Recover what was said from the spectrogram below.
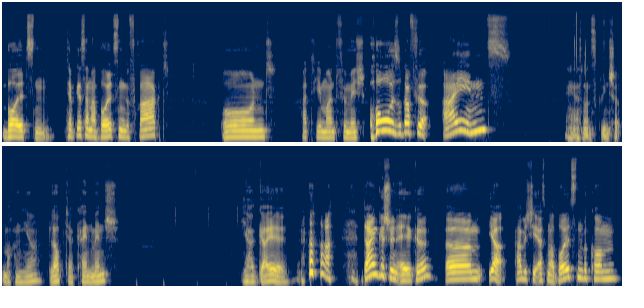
Bolzen. Ich habe gestern nach Bolzen gefragt und hat jemand für mich, oh, sogar für eins. Ja, erstmal einen Screenshot machen hier. Glaubt ja kein Mensch. Ja, geil. Dankeschön, Elke. Ähm, ja, habe ich hier erstmal Bolzen bekommen.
